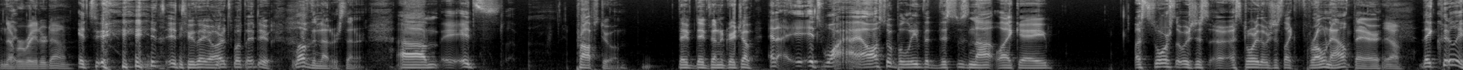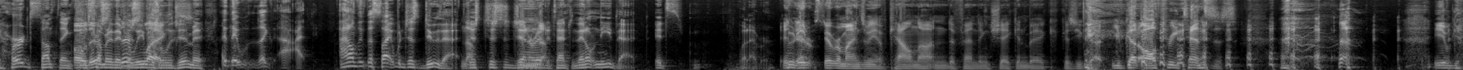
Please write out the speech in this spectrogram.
Never rate her down. it's, it's it's who they are. It's what they do. Love the Nutter Center. Um, it's props to them. They've they've done a great job, and it's why I also believe that this is not like a a source that was just a story that was just like thrown out there. Yeah. They clearly heard something Oh, from there's- somebody they believe was legitimate. Like they like I, I don't think the site would just do that No. just just to generate No. attention. They don't need that. It's whatever. It, it, it reminds me of Cal Naughton defending Shake and Bake because you've got you've got all three tenses. you've got,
